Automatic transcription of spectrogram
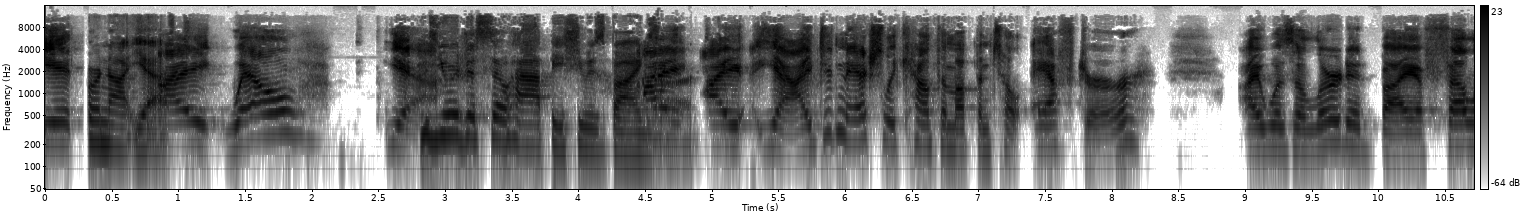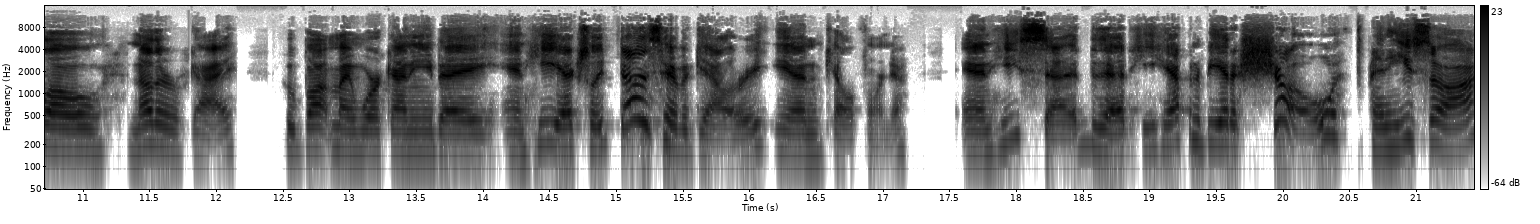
It, or not yet? I, well, yeah. you were just so happy she was buying. I, art. I, yeah, I didn't actually count them up until after I was alerted by a fellow, another guy who bought my work on eBay, and he actually does have a gallery in California. And he said that he happened to be at a show and he saw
